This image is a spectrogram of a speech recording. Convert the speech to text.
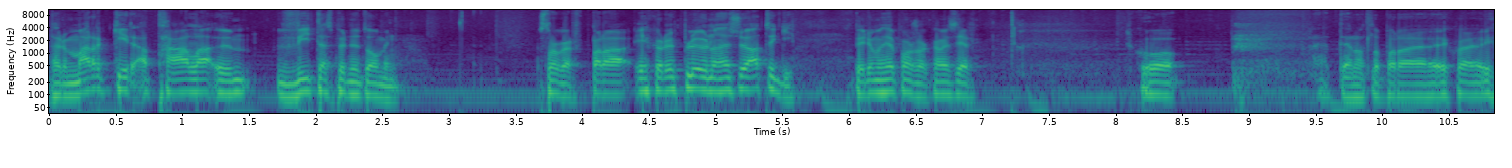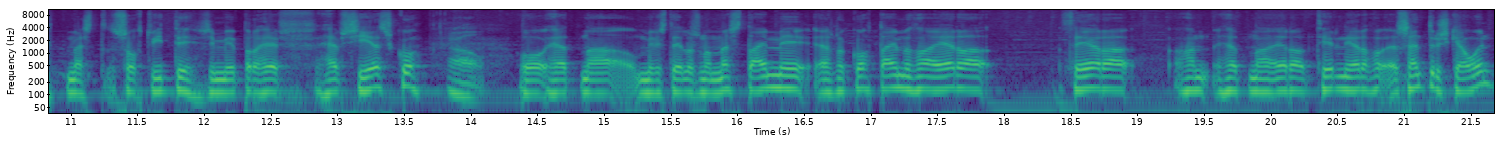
Það eru margir að tala um vítaspyrnudómin Strókar, bara ykkar upplöfun á þessu atviki. Byrjum að þér Pónsson, hvað við sér sko þetta er náttúrulega bara eitthvað eitt mest soft víti sem ég bara hef, hef séð sko. Já, og hérna, og mér finnst eiginlega svona mest dæmi eða svona gott dæmi um það er að þegar að hann hérna er að Tyrni er að sendur í skjáin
